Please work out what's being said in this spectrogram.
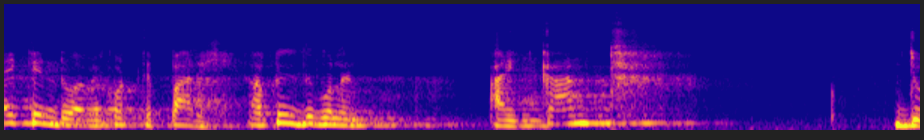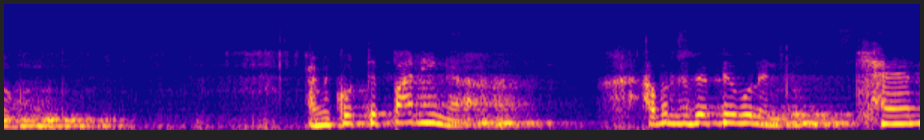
আই ক্যান ডু আমি করতে পারি। আপনি যদি বলেন আই কান্ট ডু আমি করতে পারি না। আবার যদি আপনি বলেন ক্যান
